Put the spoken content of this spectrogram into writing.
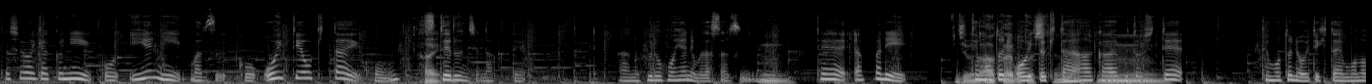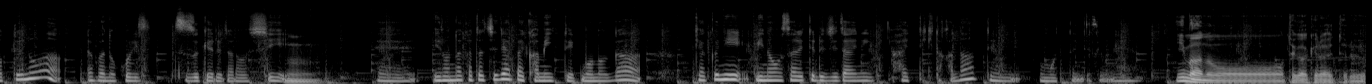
私は逆にこう家にまずこう置いておきたい本、はい。捨てるんじゃなくてあの古本屋にも出さずに、うん。でやっぱり自手元に置いときたいアーカイブとしね。て手元に置いておきたいものっていうのはやっぱり残り続けるだろうし、うん。えーいろんな形でやっぱり紙っていうものが逆に見直されてる時代に入ってきたかなっていうふうに思ってるんですよね。今あの手掛けられてる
